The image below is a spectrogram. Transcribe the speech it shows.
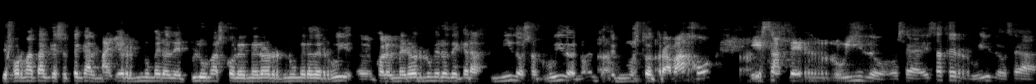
de forma tal que se tenga el mayor número de plumas con el menor número de ruido, con el menor número de graznidos o ruido, ¿no? Entonces, nuestro trabajo es hacer ruido o sea, es hacer ruido, o sea.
